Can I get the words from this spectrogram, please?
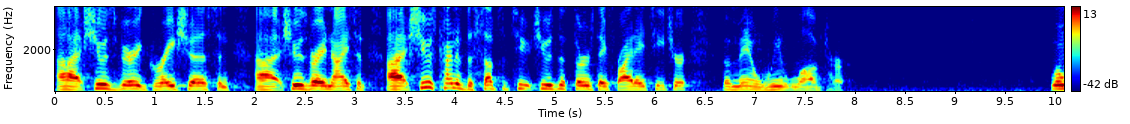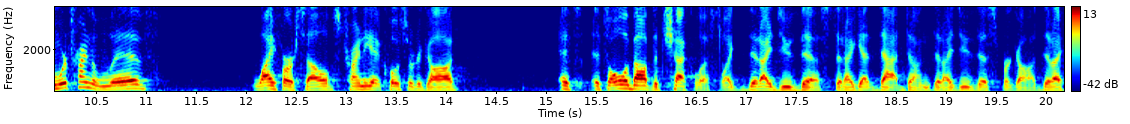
uh, she was very gracious and uh, she was very nice. And uh, she was kind of the substitute. She was the Thursday, Friday teacher. But man, we loved her. When we're trying to live life ourselves, trying to get closer to God, it's, it's all about the checklist. Like, did I do this? Did I get that done? Did I do this for God? Did I,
